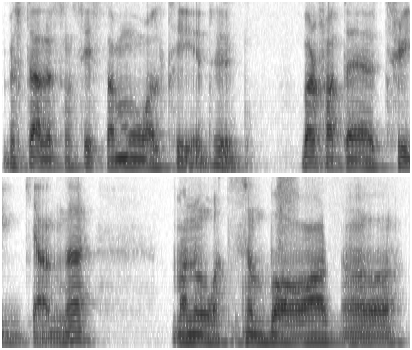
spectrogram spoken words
beställer som sista måltid. Typ. Bara för att det är triggande. man åt det som barn. Och,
